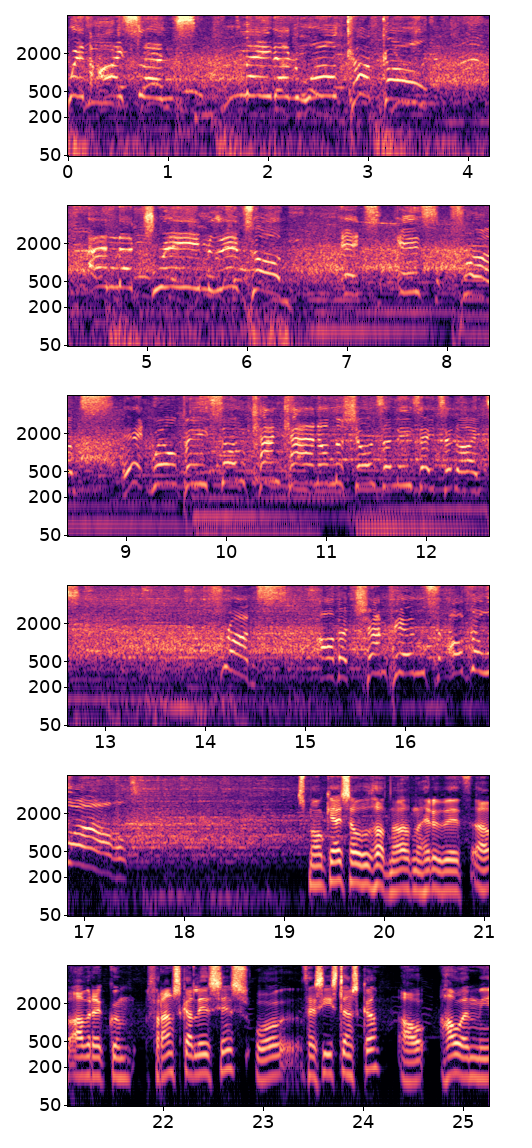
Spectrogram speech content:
with Iceland's maiden World Cup goal! And the dream lives on! It is France. It will be some can-can on the Champs-Élysées tonight. France are the champions of the world. Smá þú þarna, þarna heyrðum við af afregum franska liðsins og þessi íslenska á HM í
